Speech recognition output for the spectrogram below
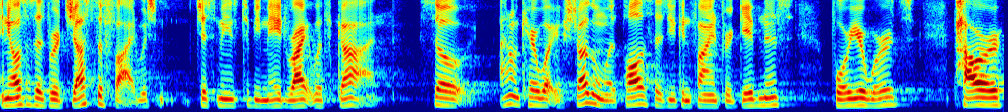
and he also says we're justified, which just means to be made right with God. So I don't care what you're struggling with. Paul says you can find forgiveness for your words, power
